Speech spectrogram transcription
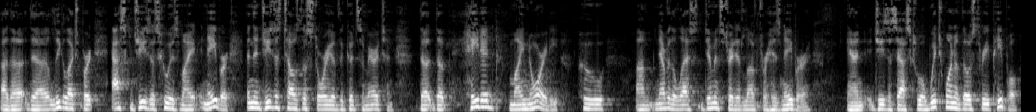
Uh, the, the legal expert asked Jesus, who is my neighbor? And then Jesus tells the story of the Good Samaritan, the, the hated minority who um, nevertheless demonstrated love for his neighbor. And Jesus asks, well, which one of those three people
